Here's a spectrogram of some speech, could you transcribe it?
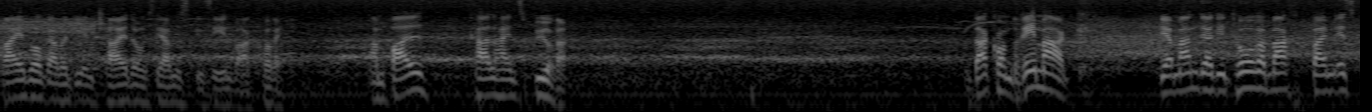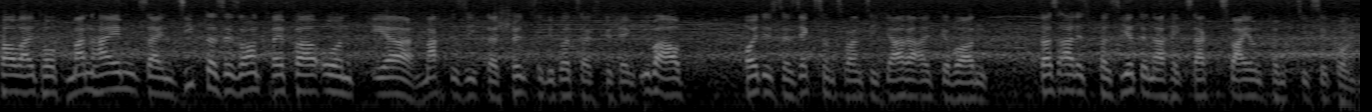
Freiburg, aber die Entscheidung, Sie haben es gesehen, war korrekt. Am Ball Karl-Heinz Bührer. Und da kommt Remark, der Mann, der die Tore macht beim SV Waldhof Mannheim, sein siebter Saisontreffer und er machte sich das schönste Geburtstagsgeschenk überhaupt. Heute ist er 26 Jahre alt geworden. Das alles passierte nach exakt 52 Sekunden.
